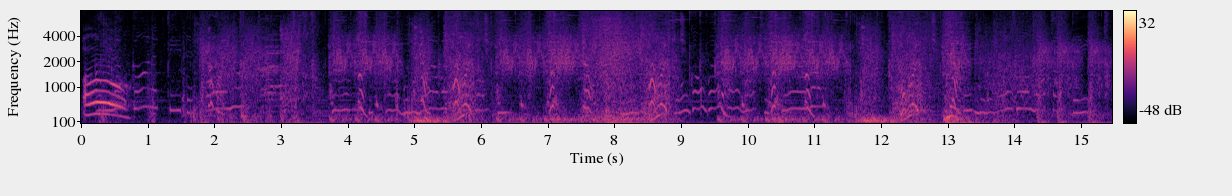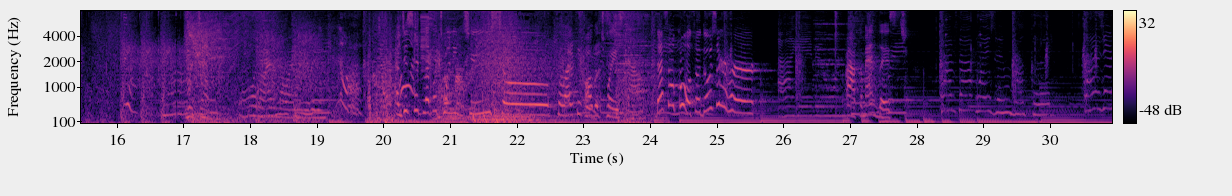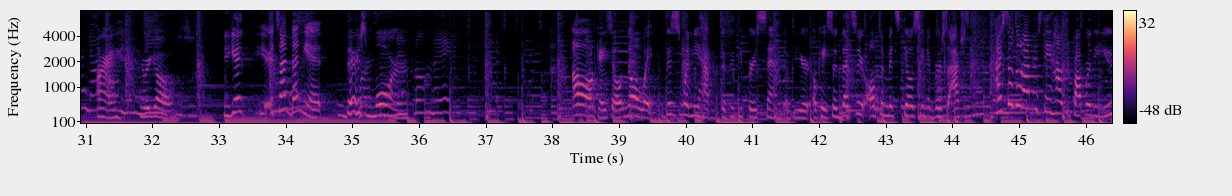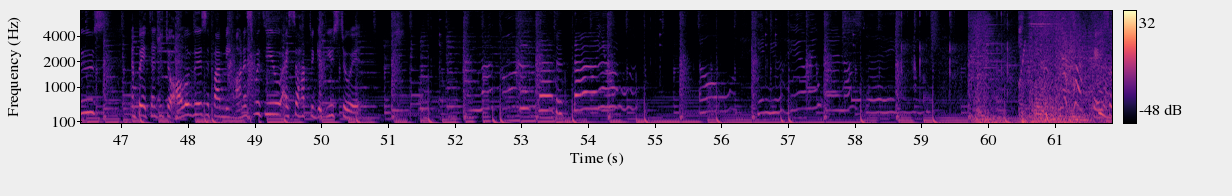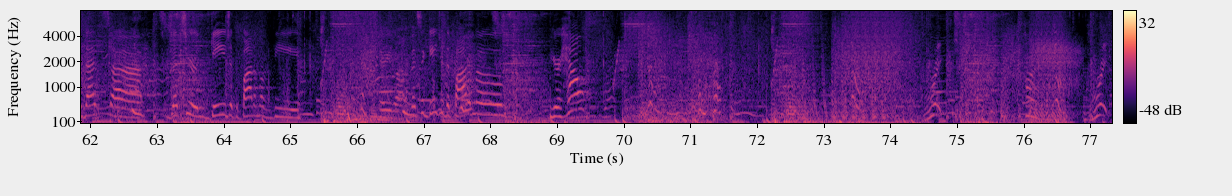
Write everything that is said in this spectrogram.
oh. I just hit level 22, so collecting all the toys now. That's so cool. So those are her ah, command list. All right, here we go. You get, it's not done yet. There's more. Oh, okay. So no, wait. This is when you have the 50% of your. Okay, so that's your ultimate skills, universal actions. I still don't understand how to properly use and pay attention to all of this. If I'm being honest with you, I still have to get used to it. So that's uh, that's your gauge at the bottom of the. There you go. That's a gauge at the bottom of your health. Great! Great!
